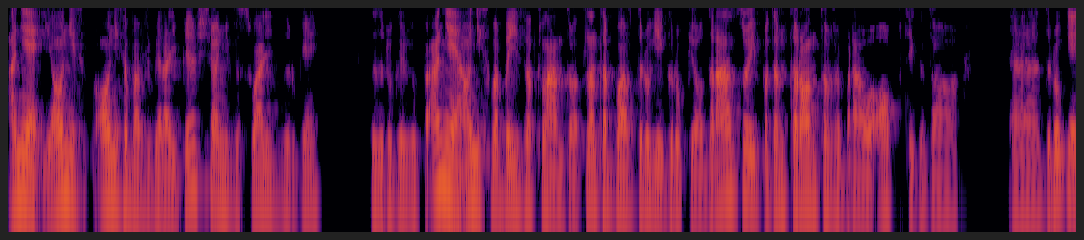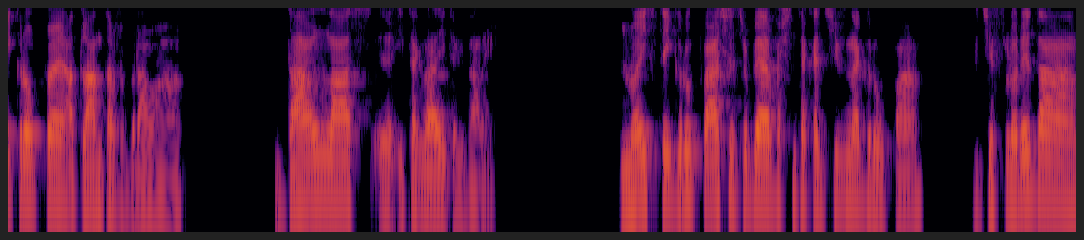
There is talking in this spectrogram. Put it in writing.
a nie, i oni, oni chyba wybierali pierwsi, oni wysłali do drugiej, do drugiej grupy. A nie, oni chyba byli z Atlantą. Atlanta była w drugiej grupie od razu i potem Toronto wybrało Optik do e, drugiej grupy, Atlanta wybrała Dallas e, i tak dalej, i tak dalej. No i z tej grupy A się zrobiła właśnie taka dziwna grupa, gdzie Floryda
